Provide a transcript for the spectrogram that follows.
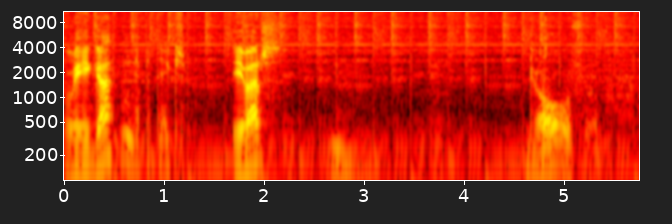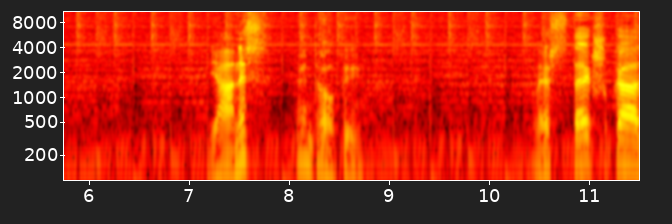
Līga, Nepateikšu. Ivars, Gauls. Jānis? Entalpija. Es teikšu, ka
